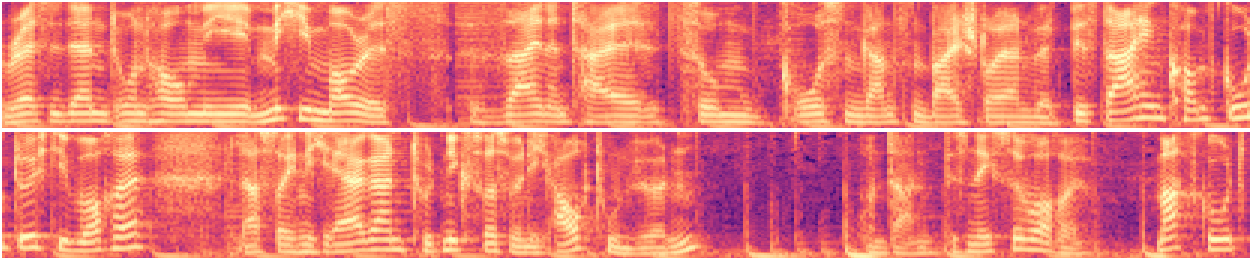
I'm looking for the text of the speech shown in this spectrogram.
Resident und Homie Mickey Morris seinen Teil zum großen Ganzen beisteuern wird. Bis dahin kommt gut durch die Woche. Lasst euch nicht ärgern, tut nichts, was wir nicht auch tun würden. Und dann bis nächste Woche. Macht's gut.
